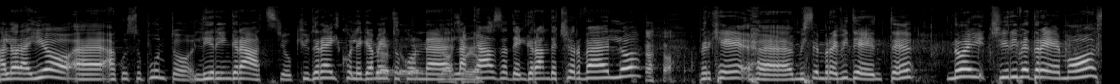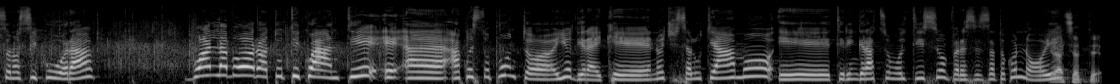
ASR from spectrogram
Allora io eh, a questo punto li ringrazio, chiuderei il collegamento Grazie con eh, Grazie, la ragazzi. casa del grande cervello perché eh, mi sembra evidente. Noi ci rivedremo, sono sicura. Buon lavoro a tutti quanti e eh, a questo punto io direi che noi ci salutiamo e ti ringrazio moltissimo per essere stato con noi Grazie a te.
